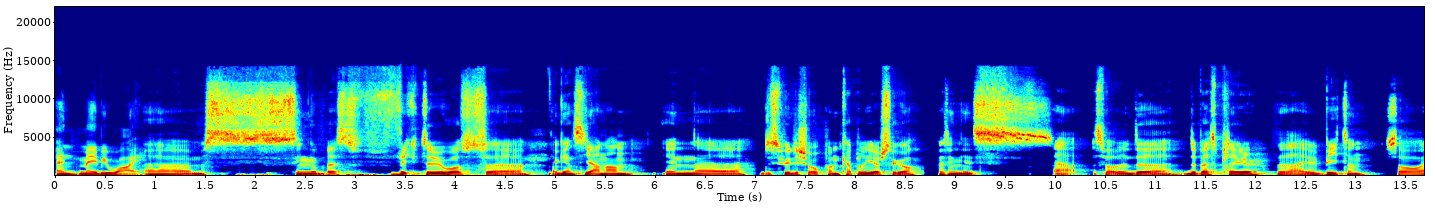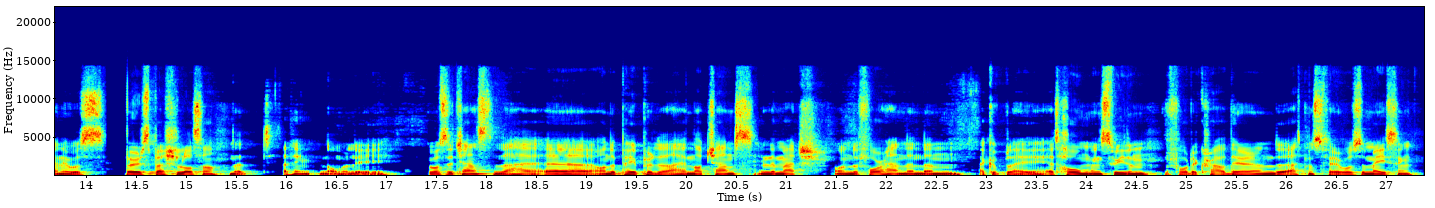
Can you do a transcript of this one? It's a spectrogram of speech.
and maybe why? Um, single best victory was uh, against Janan in uh, the Swedish Open a couple of years ago. I think it's uh, so the the best player that I've beaten. So and it was very special also that I think normally it was a chance that I uh, on the paper that I had no chance in the match on the forehand, and then I could play at home in Sweden before the crowd there, and the atmosphere was amazing.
